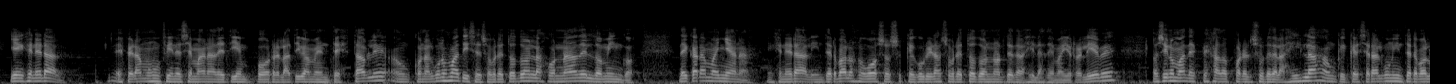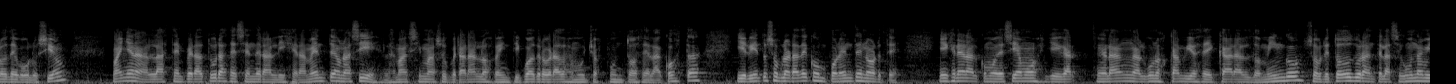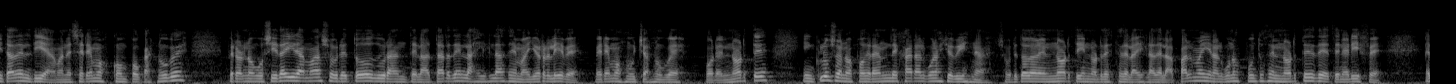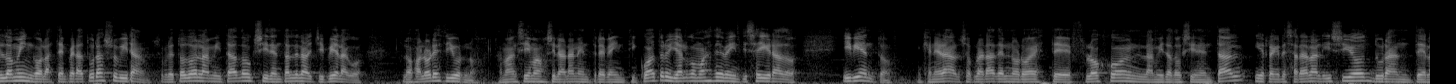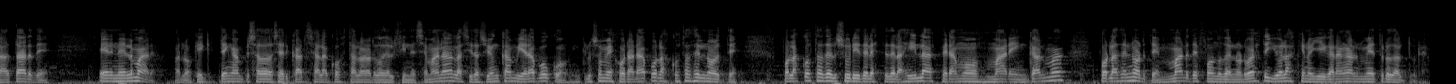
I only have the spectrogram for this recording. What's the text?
Y en general, esperamos un fin de semana de tiempo relativamente estable, con algunos matices, sobre todo en la jornada del domingo. De cara a mañana, en general, intervalos nubosos que cubrirán sobre todo el norte de las islas de mayor relieve, los cielos más despejados por el sur de las islas, aunque crecerá algún intervalo de evolución. Mañana las temperaturas descenderán ligeramente, aún así las máximas superarán los 24 grados en muchos puntos de la costa y el viento soplará de componente norte. Y en general, como decíamos, llegarán algunos cambios de cara al domingo, sobre todo durante la segunda mitad del día. Amaneceremos con pocas nubes, pero la nubosidad irá más sobre todo durante la tarde en las islas de mayor relieve. Veremos muchas nubes por el norte, incluso nos podrán dejar algunas lloviznas, sobre todo en el norte y nordeste de la isla de La Palma y en algunos puntos del norte de Tenerife. El domingo las temperaturas subirán, sobre todo en la mitad occidental del archipiélago. Los valores diurnos, las máximas oscilarán entre 24 y algo más de 26 grados. Y viento, en general, soplará del noroeste flojo en la mitad occidental y regresará al alisio durante la tarde. En el mar, para los que tengan empezado a acercarse a la costa a lo largo del fin de semana, la situación cambiará poco, incluso mejorará por las costas del norte. Por las costas del sur y del este de las islas esperamos mar en calma, por las del norte, mar de fondo del noroeste y olas que no llegarán al metro de altura.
